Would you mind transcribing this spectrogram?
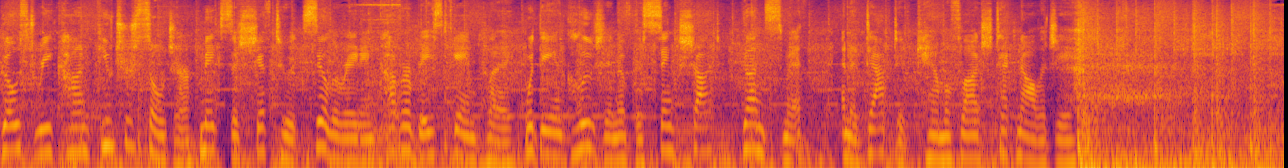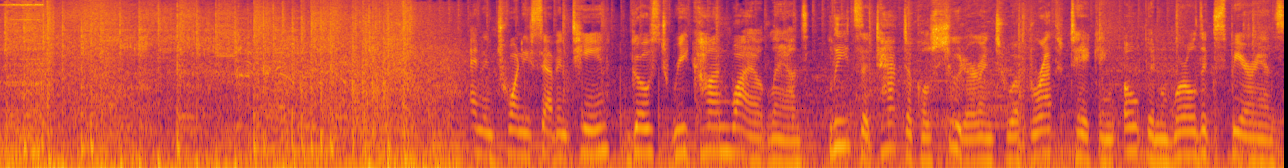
Ghost Recon Future Soldier makes a shift to exhilarating cover-based gameplay with the inclusion of the Sync Shot, Gunsmith, and adaptive camouflage technology. 2017, Ghost Recon Wildlands leads a tactical shooter into a breathtaking open-world experience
